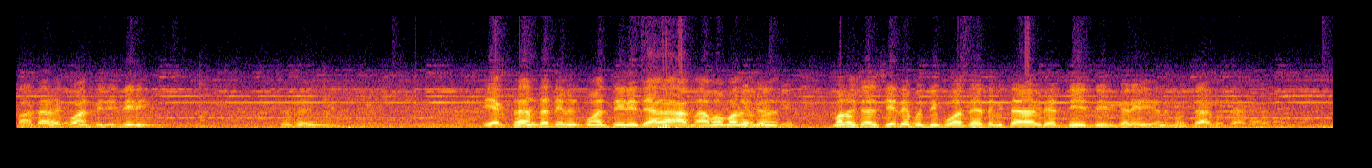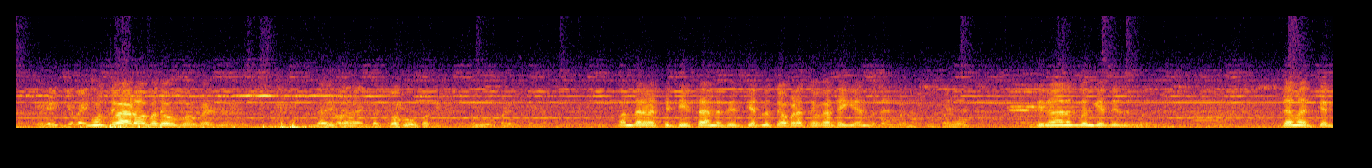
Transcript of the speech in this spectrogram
પાંચ બીજી ધીરી શું થયું એક સહન થતી પાંચ ધીરી આમાં મનુષ્ય મનુષ્ય સીધે બુદ્ધિ પહોંચે તો બિચારા આવી રહ્યા ધીર ધીર કરી અને ગુંચા ગુંચા કરે. ગુંચવાડો બધો ઊભો કરી પડે. પંદર વર્ષથી ધીરતા નથી કેટલું ચોપડા ચોખા થઈ ગયા ને બધા ધીરવાનું જ બંધ કરી દીધું જમે જ કરી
